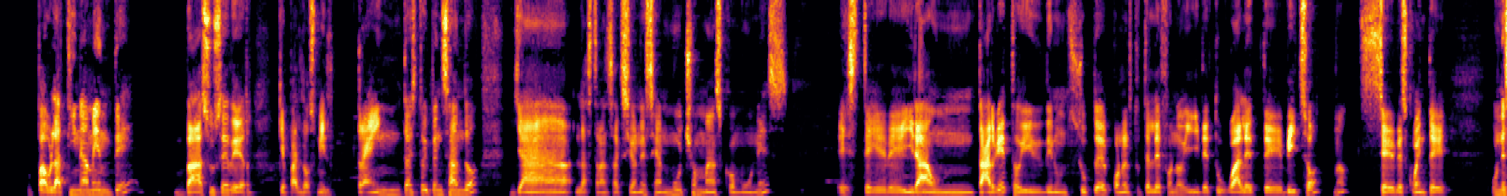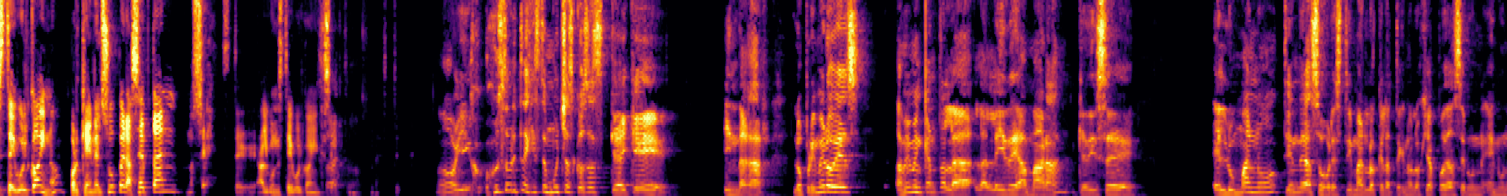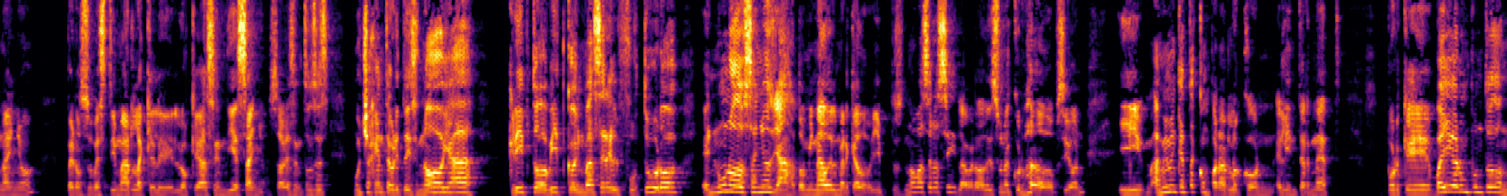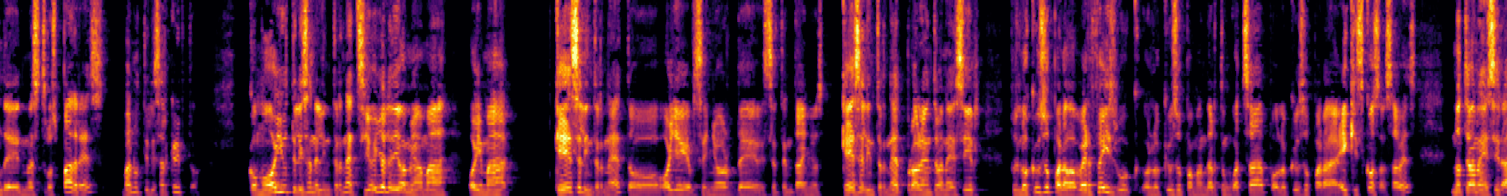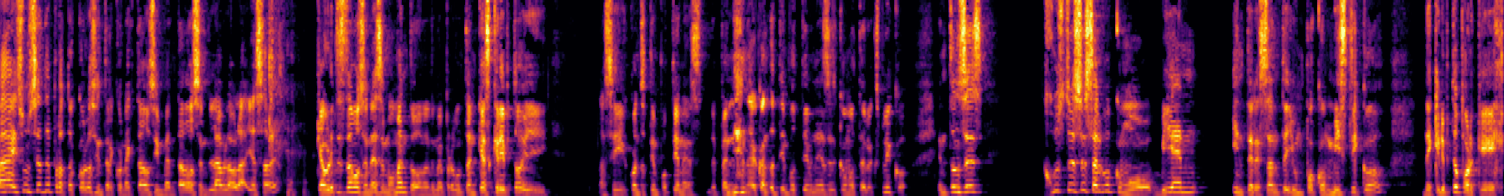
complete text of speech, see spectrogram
paulatinamente va a suceder que para el 2030, estoy pensando, ya las transacciones sean mucho más comunes. Este, de ir a un Target o ir a un super, poner tu teléfono y de tu wallet de Bitso, ¿no? Se descuente un stablecoin, ¿no? Porque en el súper aceptan, no sé, este, algún stablecoin. Exacto. No, y justo ahorita dijiste muchas cosas que hay que indagar. Lo primero es, a mí me encanta la, ley de Amara, que dice, el humano tiende a sobreestimar lo que la tecnología puede hacer en un año, pero subestimar la que lo que hace en 10 años, ¿sabes? Entonces, mucha gente ahorita dice, no, ya, cripto, Bitcoin va a ser el futuro. En uno o dos años ya ha dominado el mercado. Y pues no va a ser así, la verdad es una curva de adopción. Y a mí me encanta compararlo con el Internet, porque va a llegar un punto donde nuestros padres van a utilizar cripto. Como hoy utilizan el Internet. Si hoy yo le digo a mi mamá, oye, ma, ¿qué es el Internet? O oye, señor de 70 años, ¿qué es el Internet? Probablemente van a decir, pues lo que uso para ver Facebook o lo que uso para mandarte un WhatsApp o lo que uso para X cosas, ¿sabes? No te van a decir, ah, es un set de protocolos interconectados inventados en bla, bla, bla, ya sabes. Que ahorita estamos en ese momento donde me preguntan qué es cripto y así, ¿cuánto tiempo tienes? Dependiendo de cuánto tiempo tienes, es como te lo explico. Entonces, justo eso es algo como bien interesante y un poco místico de cripto porque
